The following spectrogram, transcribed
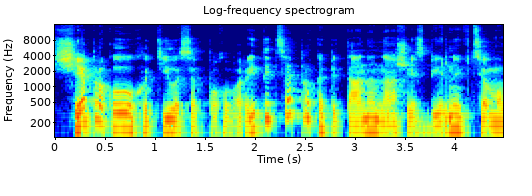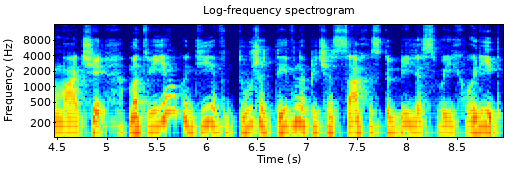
Ще про кого хотілося поговорити, це про капітана нашої збірної в цьому матчі. Матвієнко діяв дуже дивно під час захисту біля своїх воріт.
